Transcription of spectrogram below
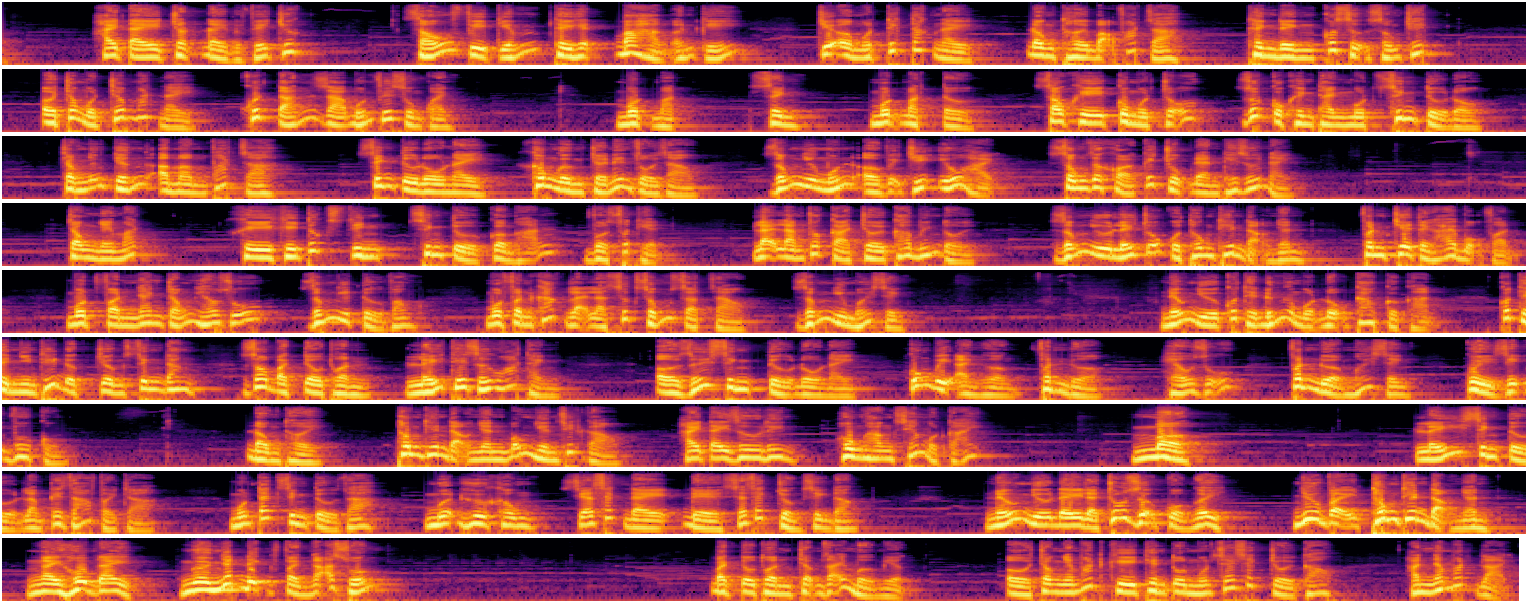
Hai tay chọt đầy về phía trước. Sáu phi kiếm thể hiện ba hàng ấn ký, Chỉ ở một tích tắc này, Đồng thời bạo phát ra Thành đình có sự sống chết. Ở trong một chớp mắt này, Khuếch tán ra bốn phía xung quanh. Một mặt sinh, Một mặt tử, Sau khi cùng một chỗ, Rốt cuộc hình thành một sinh tử đồ. Trong những tiếng ầm ầm phát ra Sinh từ đồ này không ngừng trở nên dồi dào Giống như muốn ở vị trí yếu hại Xông ra khỏi cái chụp đèn thế giới này. Trong nháy mắt Khi khí tức sinh, sinh tử cường hãn vừa xuất hiện Lại làm cho cả trời cao biến đổi Giống như lấy chỗ của thông thiên đạo nhân Phân chia thành hai bộ phận. Một phần nhanh chóng héo rũ Giống như tử vong Một phần khác lại là sức sống giọt rào Giống như mới sinh. Nếu như có thể đứng ở một độ cao cực hạn Có thể nhìn thấy được trường sinh đăng Do Bạch Tiểu Thuần lấy thế giới hóa thành Ở dưới sinh tử đồ này Cũng bị ảnh hưởng phân nửa Héo rũ, phân nửa mới sinh Quỷ dị vô cùng. Đồng thời, thông thiên đạo nhân bỗng nhiên giết gạo Hai tay dư lên, hung hăng xé một cái. Mở Lấy sinh tử làm cái giá phải trả Muốn tách sinh tử ra Mượn hư không xé sách này để xé sách trường sinh đăng. Nếu như đây là chỗ dựa của ngươi Như vậy thông thiên đạo nhân Ngày hôm nay Ngươi nhất định phải ngã xuống. Bạch Tiểu Thuần chậm rãi mở miệng. Ở trong nhắm mắt khi thiên tôn muốn xé sách trời cao, Hắn nhắm mắt lại,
